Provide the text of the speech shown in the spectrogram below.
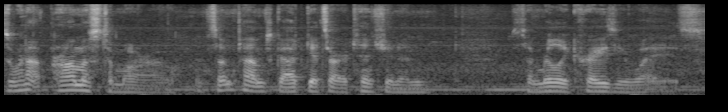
because we're not promised tomorrow. And sometimes God gets our attention in some really crazy ways.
